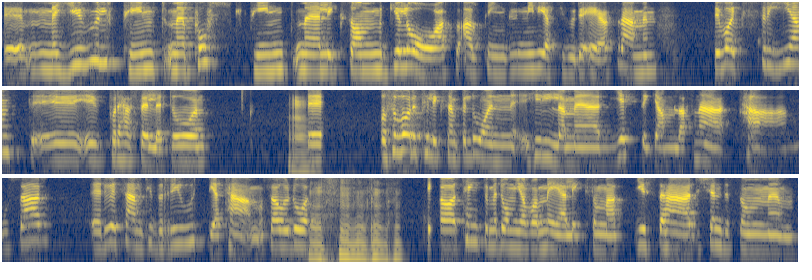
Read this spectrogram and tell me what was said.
eh, med julpynt, med påskpynt, med liksom glas och allting. Ni vet ju hur det är sådär. Men det var extremt eh, på det här stället. Och, Mm. Eh, och så var det till exempel då en hylla med jättegamla såna här termosar. Eh, Du vet så här med typ rutiga termosar. Och då, jag tänkte med dem jag var med liksom att just det här, det kändes som...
